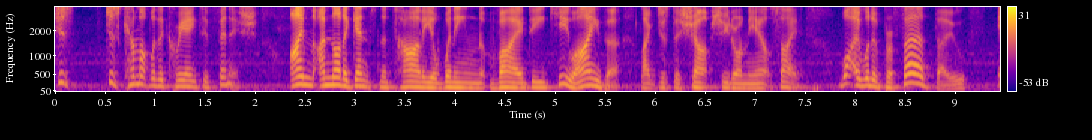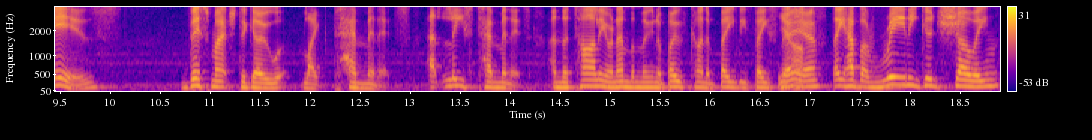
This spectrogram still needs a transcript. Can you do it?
just just come up with a creative finish. I'm I'm not against Natalya winning via DQ either, like just a sharpshooter on the outside. What I would have preferred though is this match to go like 10 minutes, at least 10 minutes. And Natalya and Ember Moon are both kind of baby facing Yeah, it up. yeah. They have a really good showing.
